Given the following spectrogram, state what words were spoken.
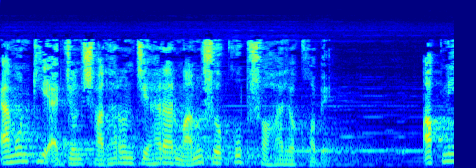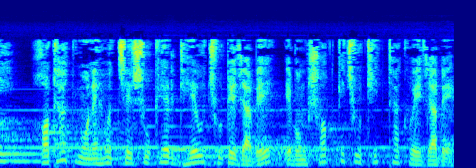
এমনকি একজন সাধারণ চেহারার মানুষও খুব সহায়ক হবে। আপনি হঠাৎ মনে হচ্ছে সুখের ঢেউ ছুটে যাবে এবং সবকিছু ঠিকঠাক হয়ে যাবে।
